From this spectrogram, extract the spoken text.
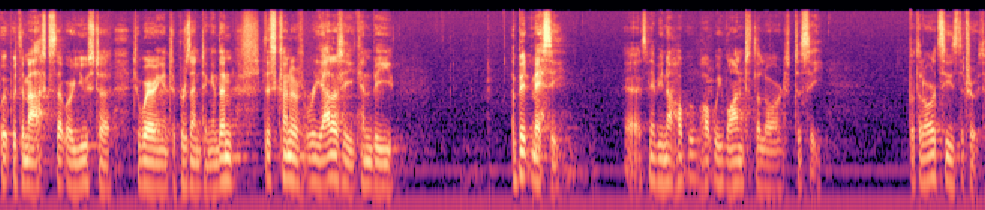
with, with, the masks that we're used to, to wearing and to presenting. And then this kind of reality can be a bit messy. Uh, it's maybe not what we, what we want the Lord to see. But the Lord sees the truth.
